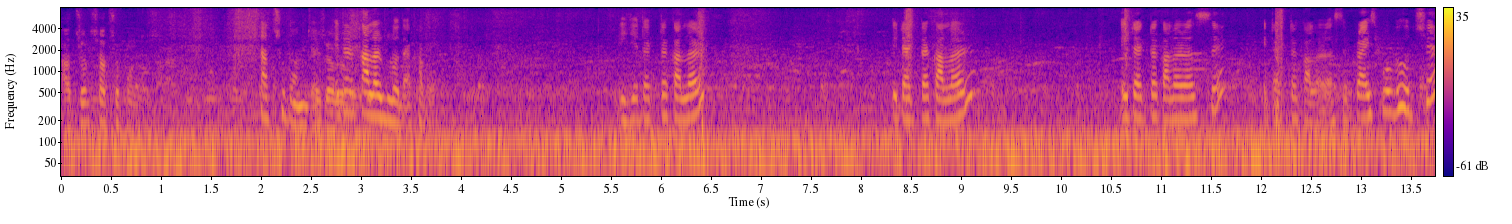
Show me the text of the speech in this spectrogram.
আঁচল সাতশো পঞ্চাশ। সাতশো পঞ্চাশ। এটা হলো- এটার কালারগুলো দেখাবো। এই যেটা একটা কালার এটা একটা কালার এটা একটা কালার আছে এটা একটা কালার আছে। প্রাইস পড়বে হচ্ছে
